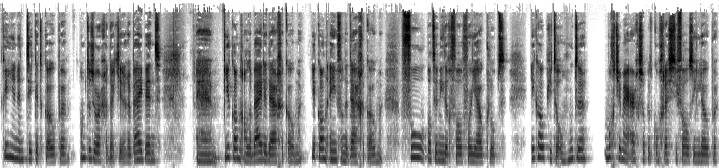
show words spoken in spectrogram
Kun je een ticket kopen om te zorgen dat je erbij bent. Uh, je kan allebei de dagen komen. Je kan een van de dagen komen. Voel wat in ieder geval voor jou klopt. Ik hoop je te ontmoeten. Mocht je mij ergens op het congresfestival zien lopen,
